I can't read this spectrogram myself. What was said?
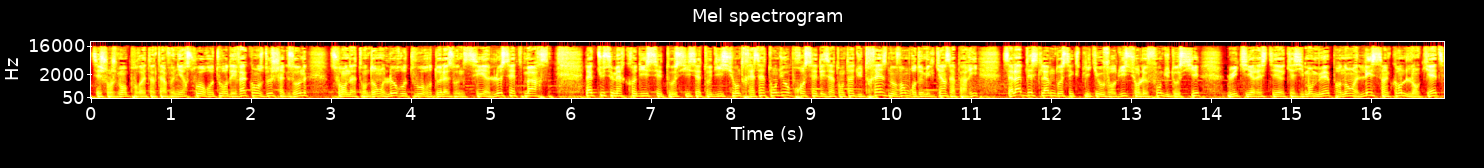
Ces changements pourraient intervenir soit au retour des vacances de chaque zone, soit en attendant le retour de la zone C le 7 mars. L'actu ce mercredi, c'est aussi cette audition très attendue au procès des attentats du 13 novembre 2015 à Paris. Salah Abdeslam doit s'expliquer aujourd'hui sur le fond du dossier, lui qui est resté quasiment muet pendant les cinq ans de l'enquête.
